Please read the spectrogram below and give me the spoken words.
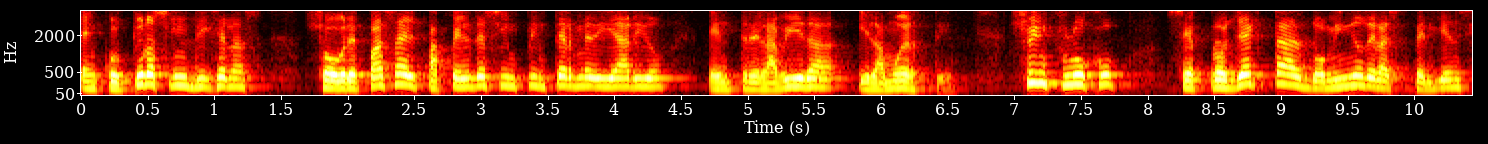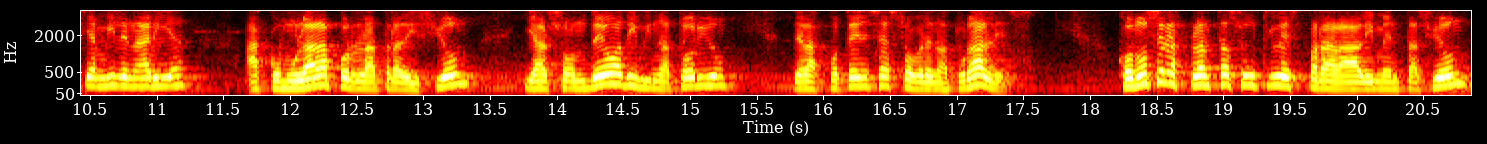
en culturas indígenas sobrepasa el papel de simple intermediario entre la vida y la muerte. Su influjo se proyecta al dominio de la experiencia milenaria acumulada por la tradición y al sondeo adivinatorio de las potencias sobrenaturales. Conoce las plantas útiles para la alimentación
